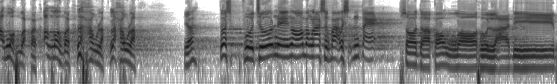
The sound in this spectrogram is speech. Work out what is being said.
Allahu Akbar, Allahu Akbar, la haula, la. Ya, Terus bojone ngomong langsung Pak wis entek. Sadaqallahul adim.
